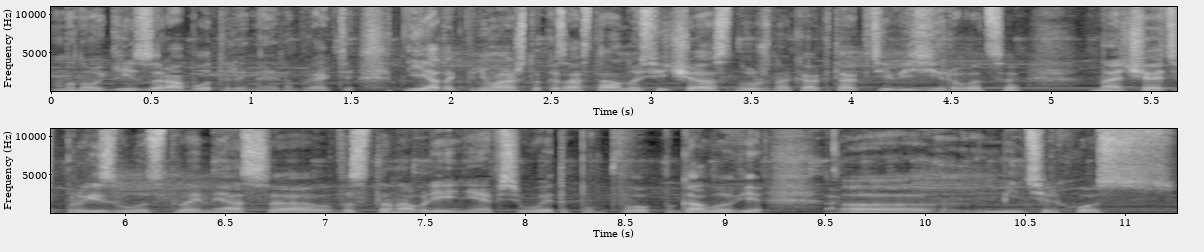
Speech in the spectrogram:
многие заработали на этом проекте. Я так понимаю, что Казахстану сейчас нужно как-то активизироваться, начать производство мяса, восстановление всего этого поголовья. Э, Минсельхоз,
